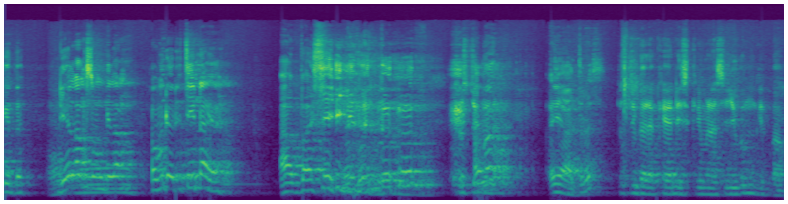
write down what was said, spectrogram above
gitu. Dia langsung bilang kamu dari Cina ya. Apa sih gitu. terus juga? Iya terus? terus juga ada kayak diskriminasi juga mungkin bang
